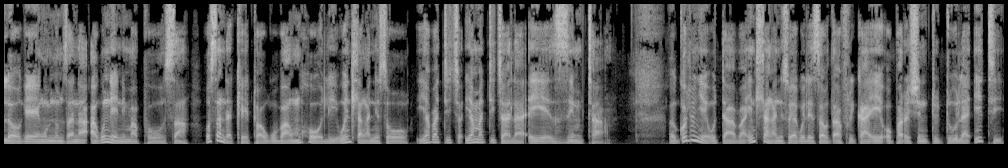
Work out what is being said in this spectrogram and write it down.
lo-ke ngumnumzana akuneni maphosa osanda khethwa ukuba ngumholi wenhlanganiso yamatitshala eyezimta kolunye udaba inhlanganiso yakwele South Africa e-Operation Dudula ithi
